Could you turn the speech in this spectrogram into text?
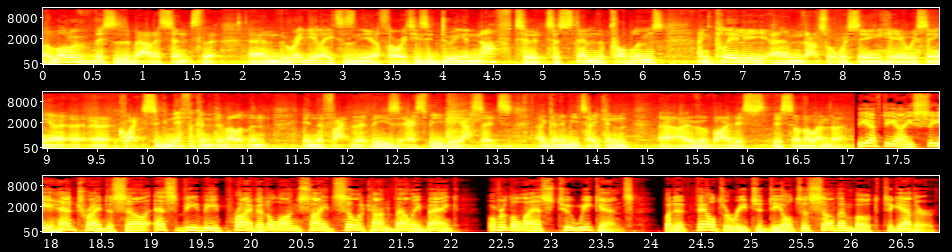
A lot of this is about a sense that um, the regulators and the authorities are doing enough to, to stem the problems. And clearly, um, that's what we're seeing here. We're seeing a, a, a quite significant development in the fact that these SVB assets are going to be taken uh, over by this, this other lender. The FDIC had tried to sell SVB private alongside Silicon Valley Bank over the last two weekends, but it failed to reach a deal to sell them both together.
